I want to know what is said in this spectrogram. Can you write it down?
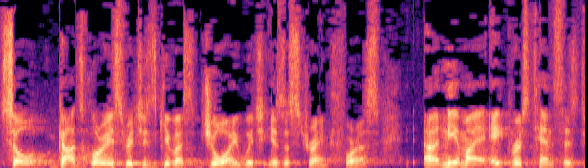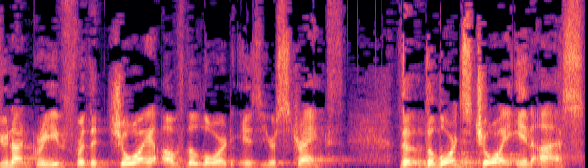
So, God's glorious riches give us joy, which is a strength for us. Uh, Nehemiah 8, verse 10 says, Do not grieve, for the joy of the Lord is your strength. The, the Lord's joy in us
